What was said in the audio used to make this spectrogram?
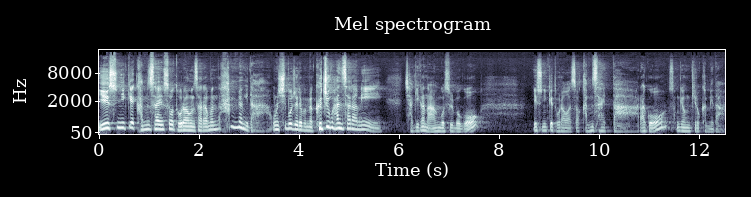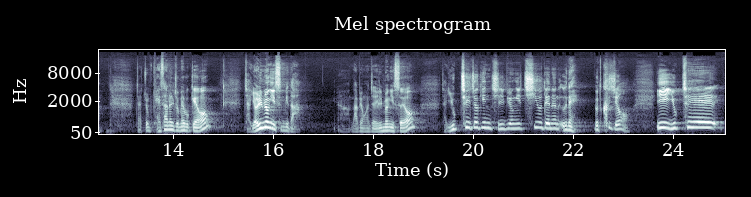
예수님께 감사해서 돌아온 사람은 한 명이다. 오늘 15절에 보면 그 중 한 사람이 자기가 낳은 것을 보고 예수님께 돌아와서 감사했다라고 성경 기록합니다. 자, 좀 계산을 좀 해볼게요. 자, 10명이 있습니다. 야, 나병 환자 10명이 있어요. 자, 육체적인 질병이 치유되는 은혜. 이것도 크죠? 이 육체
